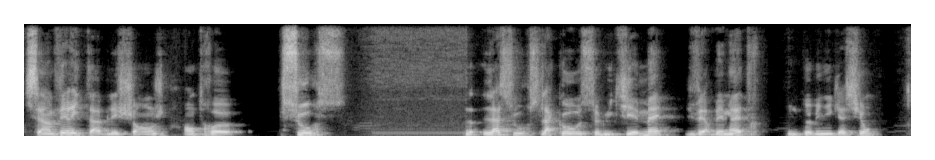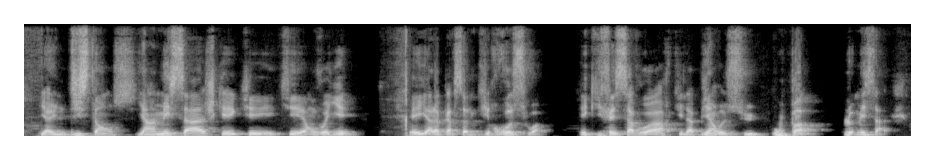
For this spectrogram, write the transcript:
c'est un véritable échange entre source, la source, la cause, celui qui émet, du verbe émettre, une communication. Il y a une distance, il y a un message qui est, qui est, qui est envoyé, et il y a la personne qui reçoit et qui fait savoir qu'il a bien reçu ou pas le message.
